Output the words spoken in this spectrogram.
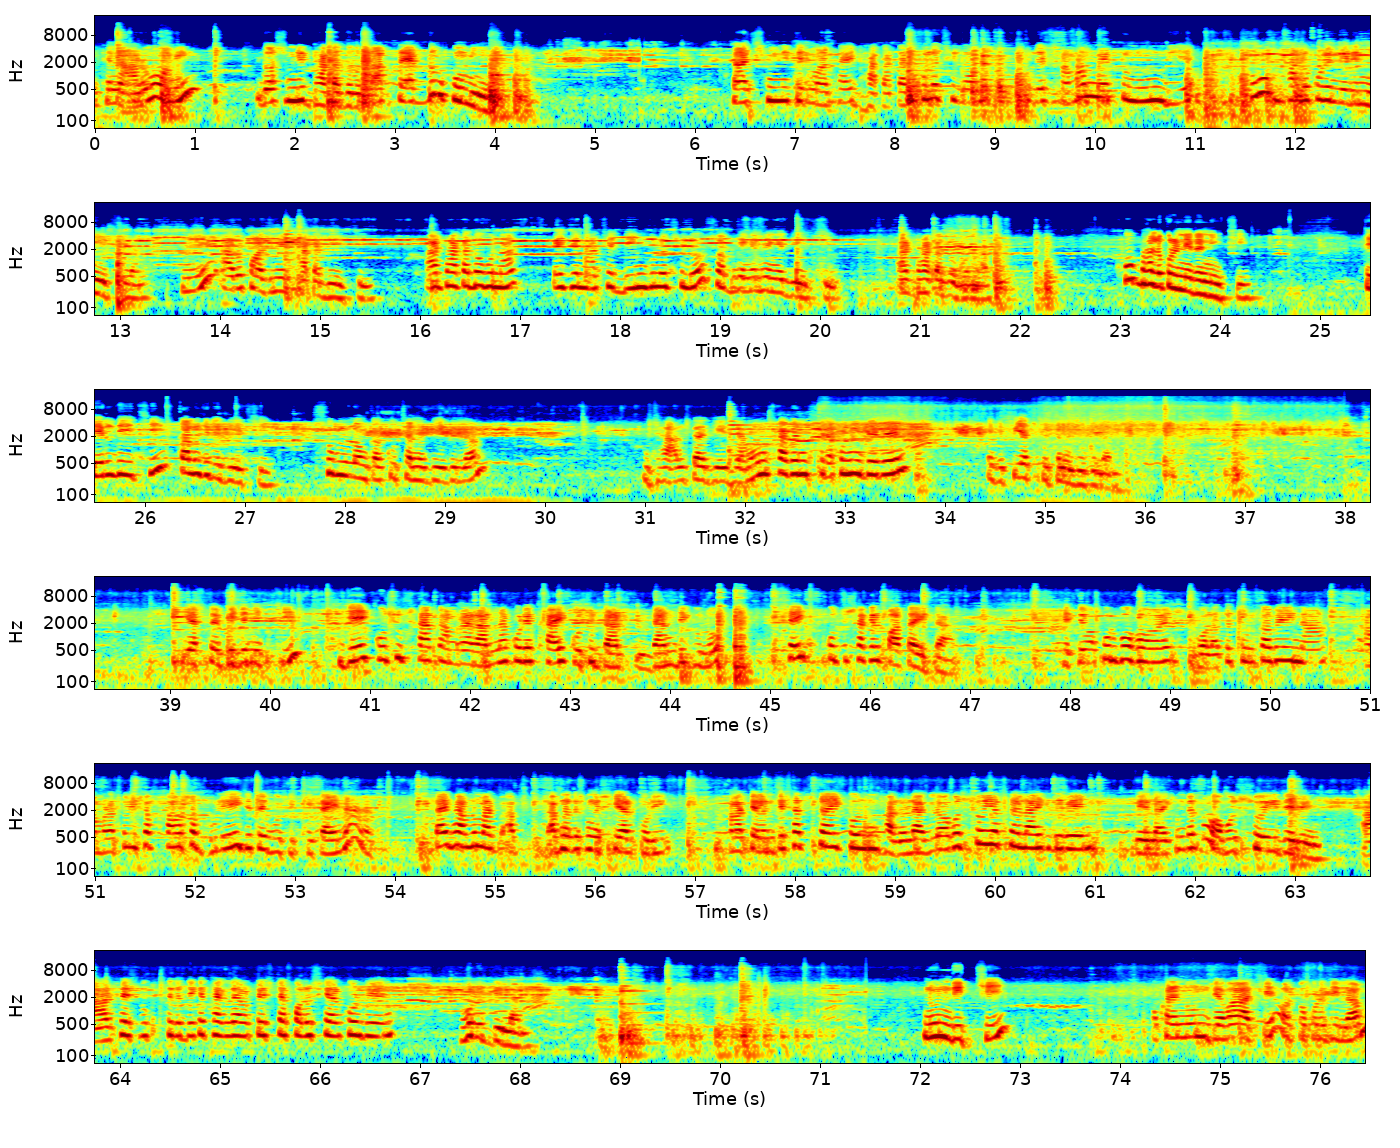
এখানে আরও আমি দশ মিনিট ঢাকা দেবো, তাপটা একদম কমিয়ে পাঁচ মিনিটের মাথায় ঢাকাটা খুলেছিলাম, খুলে সামান্য একটু নুন দিয়ে খুব ভালো করে নেড়ে নিয়েছিলাম। নিয়ে আরও পাঁচ মিনিট ঢাকা দিয়েছি। আর ঢাকা দেবো না। এই যে মাছের ডিমগুলো ছিল, সব ভেঙে ভেঙে দিয়েছি। আর ঢাকা দেবো না। খুব ভালো করে নেড়ে নিয়েছি। তেল দিয়েছি, কালো জিরে দিয়েছি, শুকনো লঙ্কা কুচানো দিয়ে দিলাম। ঝালটা যে যেমন খাবেন সেরকমই দেবেন। এই যে পেঁয়াজ কুচানো দিয়ে দিলাম। পেঁয়াজটা ভেজে নিচ্ছি। যেই কচু শাক আমরা রান্না করে খাই, কচুর ডান্ডিগুলো সেই কচু শাকের পাতা এটা। খেতে অপূর্ব হয়, গলাতে চুলকাবেই না। আমরা তো এইসব খাওয়া সব ভুলেই যেতে বসেছি, তাই না? তাই ভাবলাম আপ- আপ- আপনাদের সঙ্গে শেয়ার করি। আমার চ্যানেলকে সাবস্ক্রাইব করুন, ভালো লাগলে অবশ্যই একটা লাইক দেবেন। বেল আইকনটা তো অবশ্যই দেবেন। আর ফেসবুক থেকে দেখে থাকলে আমার পেজটা ফলো শেয়ার করবেন। হলুদ দিলাম। নুন দিচ্ছি। ওখানে নুন দেওয়া আছে, অল্প করে দিলাম।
